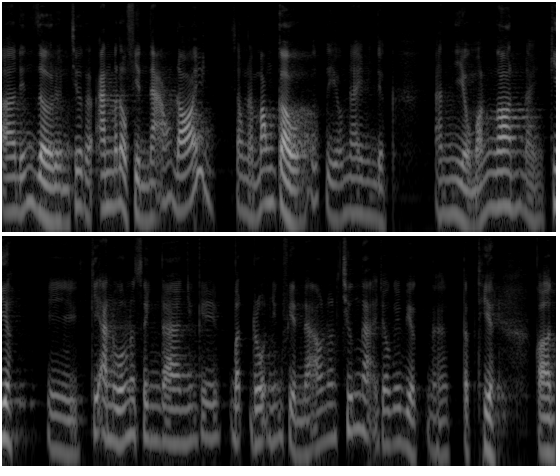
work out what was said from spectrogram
À, đến giờ rồi chưa ăn bắt đầu phiền não đói. Xong là mong cầu ước gì hôm nay mình được ăn nhiều món ngon này kia. Thì cái ăn uống nó sinh ra những cái bận rộn những phiền não nó chướng ngại cho cái việc uh, tập thiền. Còn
